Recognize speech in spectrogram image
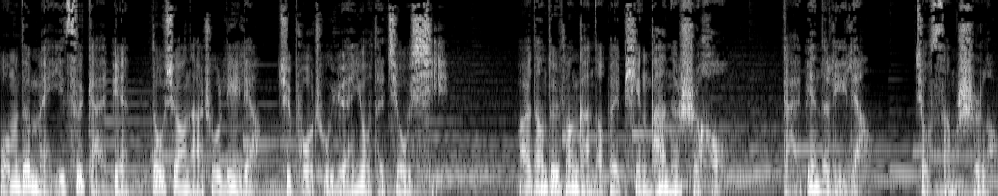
我们的每一次改变都需要拿出力量去破除原有的旧习，而当对方感到被评判的时候，改变的力量就丧失了。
